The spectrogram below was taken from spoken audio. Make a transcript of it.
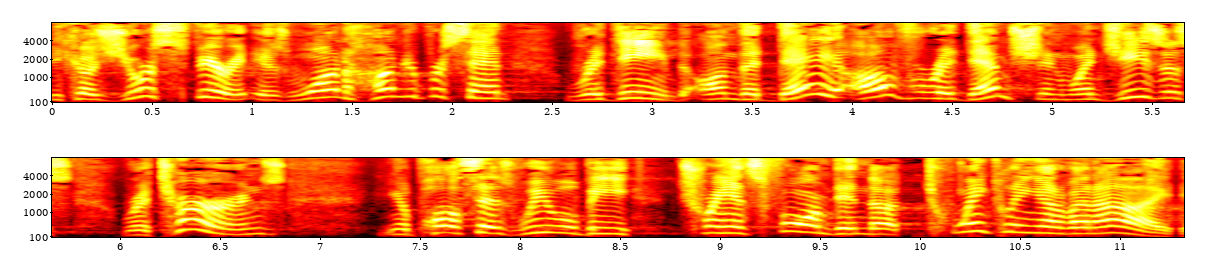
Because your spirit is 100% redeemed. On the day of redemption, when Jesus returns, you know, Paul says we will be transformed in the twinkling of an eye.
